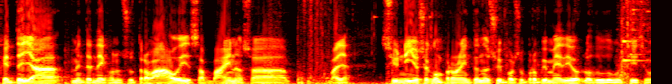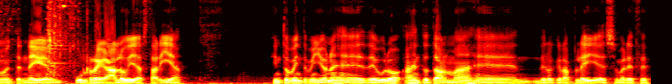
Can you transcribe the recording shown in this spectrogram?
gente ya, ¿me entendéis? Con su trabajo y esas vainas, o sea, vaya. Si un niño se compra una Nintendo Switch por su propio medio, lo dudo muchísimo, ¿me entendéis? Un full regalo y ya estaría. 120 millones eh, de euros. Ah, en total, más eh, de lo que la Play se merece.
